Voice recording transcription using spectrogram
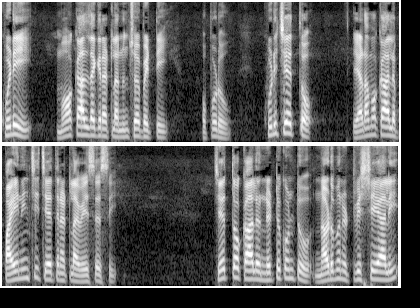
కుడి మోకాల దగ్గర అట్లా నుంచోబెట్టి ఇప్పుడు కుడి చేత్తో ఎడమకాలు పైనుంచి చేతినట్లా వేసేసి చేత్తో కాలు నెట్టుకుంటూ నడుమును ట్విస్ట్ చేయాలి.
